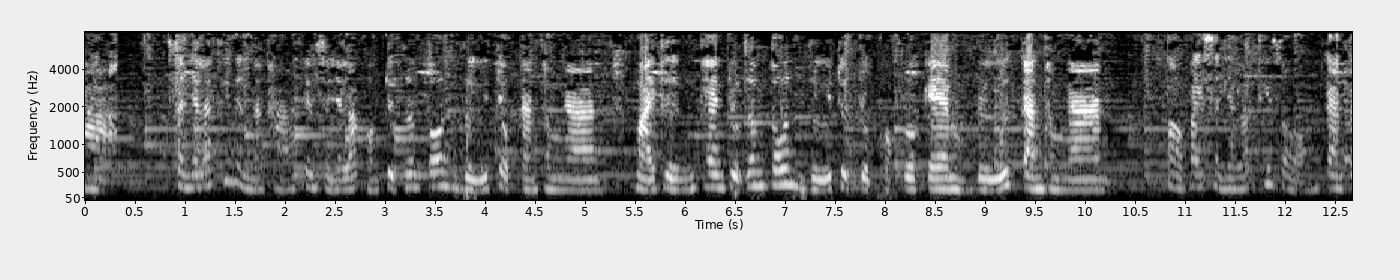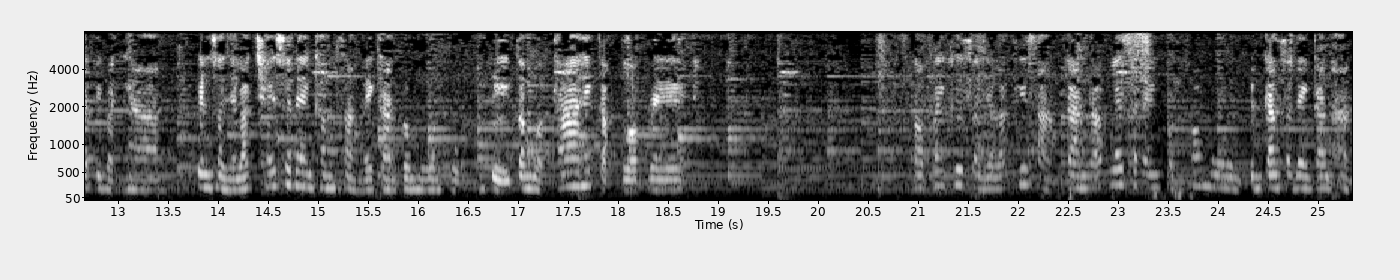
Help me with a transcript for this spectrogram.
ค่ะ สัญลักษณ์ที่หนึ่งนะคะ เป็นสัญลักษณ์ของจุดเริ่มต้น หรือจบการทำงาน หมายถึงแทนจุดเริ่มต้น หรือจุดจบของโปรแกรม หรือการทำงาน ต่อไปสัญลักษณ์ที่ 2 การปฏิบัติงาน เป็นสัญลักษณ์ใช้แสดงคำสั่งในการประมวลผล หรือกำหนดค่าให้กับตัวแปรต่อไปคือสัญลักษณ์ที่ 3 การรับและแสดงผลข้อมูล เป็นการแสดงการอ่าน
